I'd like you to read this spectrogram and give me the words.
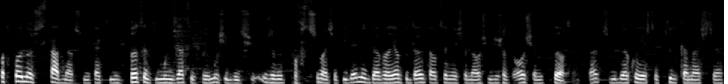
Odporność stadna, czyli taki procent immunizacji, który musi być, żeby powstrzymać epidemię, dla wariantu Delta ocenia się na 88%, tak? czyli brakuje jeszcze kilkanaście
